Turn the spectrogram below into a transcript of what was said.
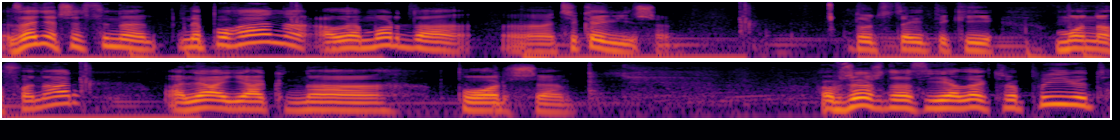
Задня частина непогана, але морда е, цікавіша. Тут стоїть такий монофонар, аля як на Porsche. А вже ж у нас є електропривід,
